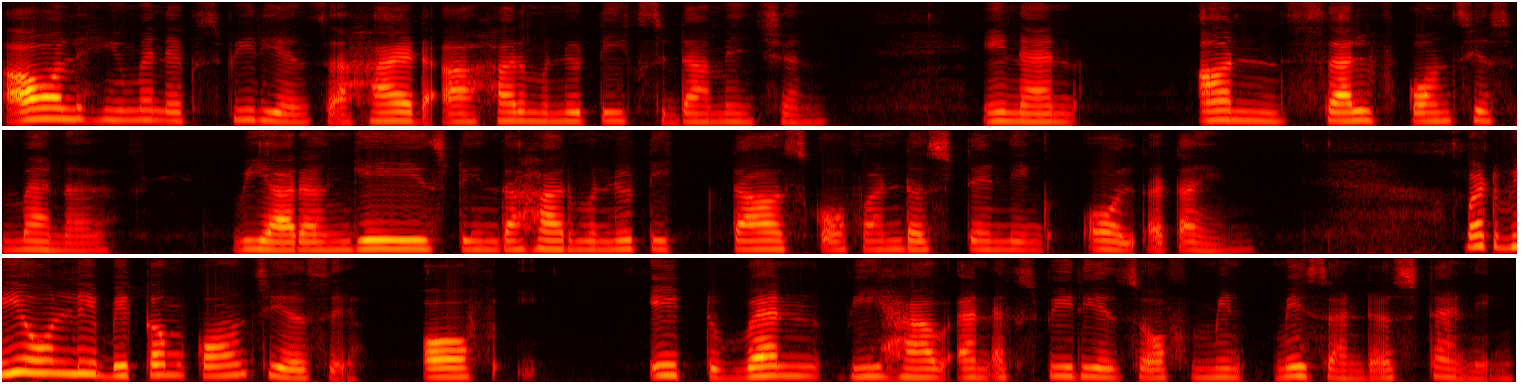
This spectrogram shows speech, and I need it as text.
all human experience had a hermeneutics dimension, in an unself conscious manner, we are engaged in the hermeneutic task of understanding all the time. But we only become conscious of it when we have an experience of misunderstanding,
